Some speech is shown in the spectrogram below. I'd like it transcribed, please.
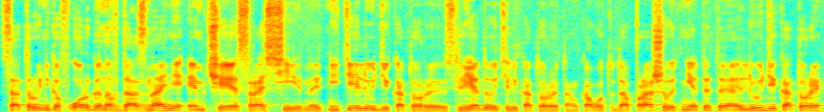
сотрудников органов дознания МЧС России. Это не те люди, которые следователи, которые там кого-то допрашивают. Нет, это люди, которые которые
